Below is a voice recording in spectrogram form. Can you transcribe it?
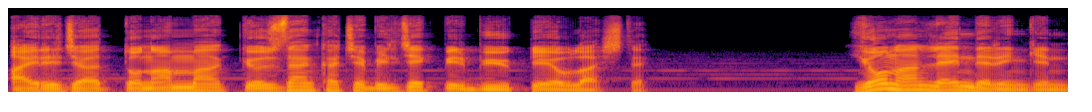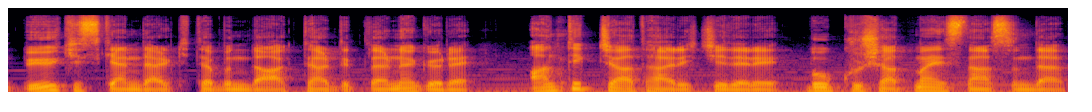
Ayrıca donanma gözden kaçabilecek bir büyüklüğe ulaştı. Yona Lendering'in Büyük İskender kitabında aktardıklarına göre antik çağ tarihçileri bu kuşatma esnasında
